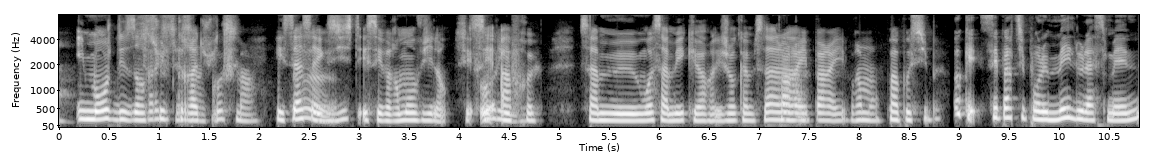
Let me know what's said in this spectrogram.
ils mangent des insultes ça, c'est un gratuites. cauchemar. Et ça, ça existe et c'est vraiment vilain. C'est affreux. Ça me, moi, ça m'écœure. Les gens comme ça, là, Pareil, pareil, vraiment. pas possible. Ok, c'est parti pour le mail de la semaine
